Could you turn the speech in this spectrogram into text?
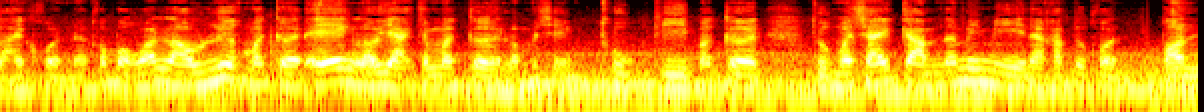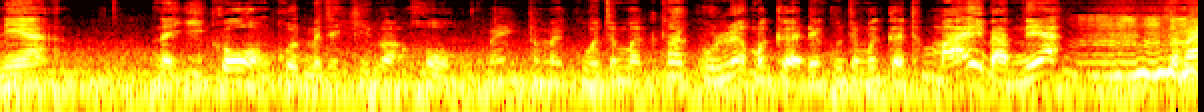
หลายๆคนนะเขาบอกว่าเราเลือกมาเกิดเอง เราอยากจะมาเกิด เราไม่ใช่ถูกทีมาเกิด ถูกมาใช้กรรมนั้นไม่มีนะครับ ทุกคนตอนเนี้ย ในอีโก้ของคุณมันจะคิดว่าโอ้โหแม่งทำไมกูจะมาถ้ากูเลือกมาเกิดเองกูจะมาเกิดทำไมแบบเนี้ยใช่ไหม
